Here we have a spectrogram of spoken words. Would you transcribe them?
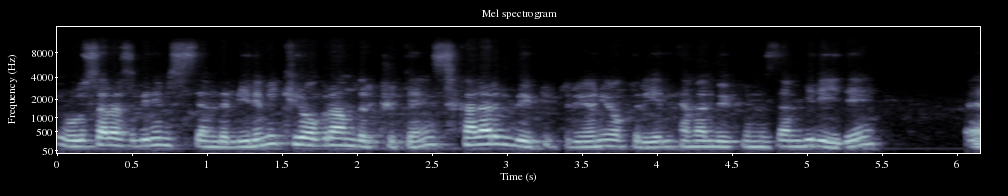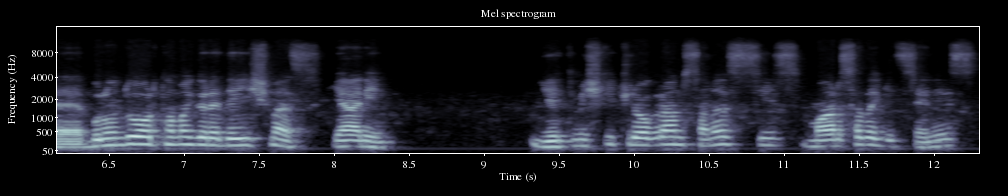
uluslararası birim sisteminde birimi kilogramdır kütlenin. Skaler bir büyüklüktür, yönü yoktur. 7 temel büyüklüğümüzden biriydi. E, bulunduğu ortama göre değişmez. Yani 72 kilogramsanız siz Mars'a da gitseniz,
